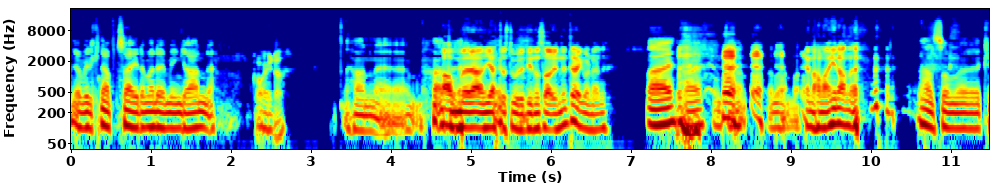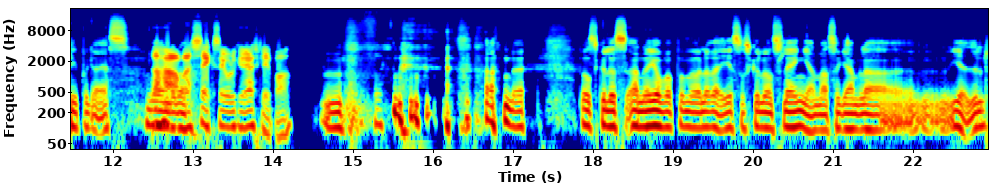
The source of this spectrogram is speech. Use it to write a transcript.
jag vill knappt säga det, men det är min granne. Oj då. Han eh, Ja, hade, med den jättestora dinosaurien i trädgården eller? nej, nej, inte han, den andra. En annan granne. Han som eh, klipper gräs. Dag. med sex olika gräsklippare. Mm. han, eh, de skulle, han jobbar på måleri så skulle de slänga en massa gamla eh, hjul.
